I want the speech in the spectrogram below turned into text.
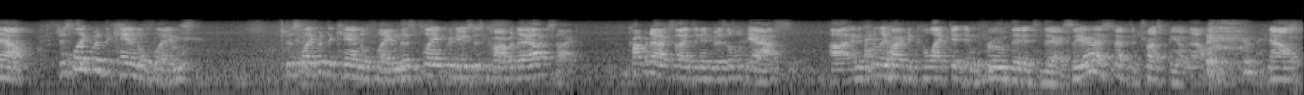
Now, just like with the candle flames, just like with the candle flame, this flame produces carbon dioxide. Carbon dioxide is an invisible gas, uh, and it's really hard to collect it and prove that it's there. So you're going to have to trust me on that one. Now,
